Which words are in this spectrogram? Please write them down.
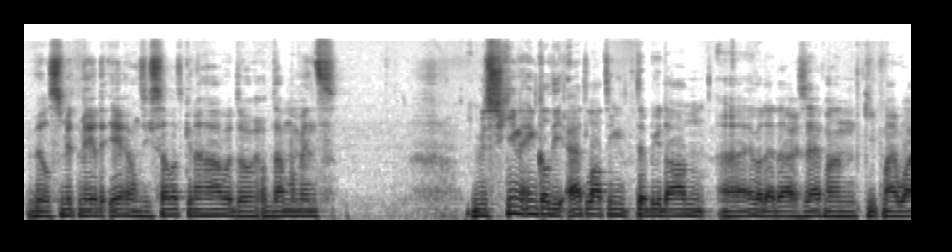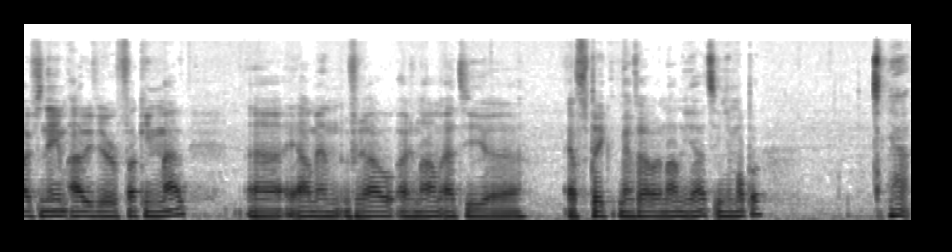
Will Smith meer de eer aan zichzelf had kunnen houden door op dat moment misschien enkel die uitlating te hebben gedaan, eh, wat hij daar zei van keep my wife's name out of your fucking mouth. Eh, ja, mijn vrouw haar naam uit die, eh, of spreek mijn vrouw haar naam niet uit in je moppen. Ja.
